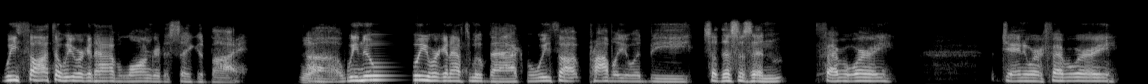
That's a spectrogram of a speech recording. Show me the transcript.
we thought that we were going to have longer to say goodbye. Yeah. Uh, we knew we were going to have to move back, but we thought probably it would be. So this is in February, January, February,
